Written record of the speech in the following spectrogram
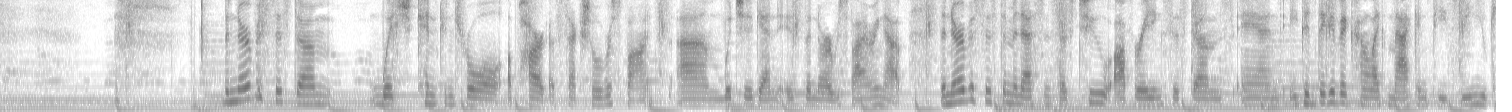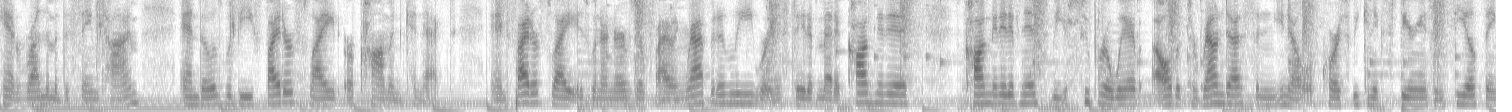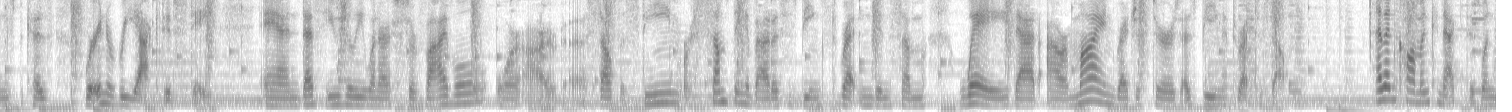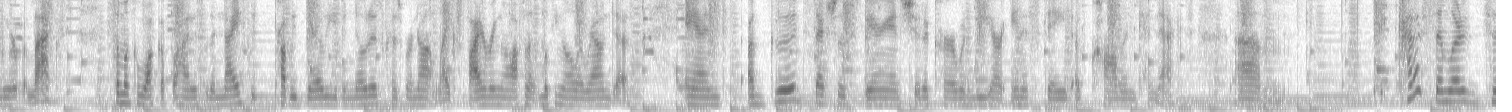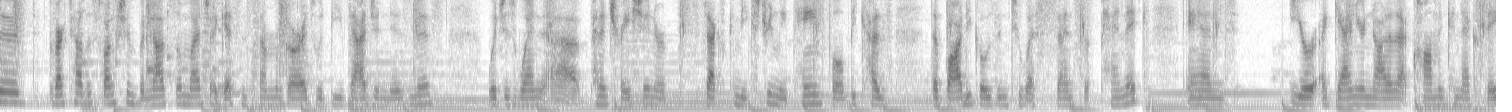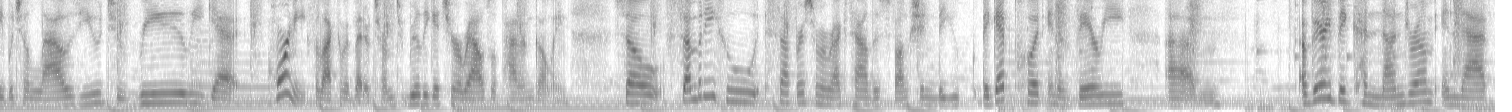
the nervous system which can control a part of sexual response, um, which again is the nerves firing up. The nervous system, in essence, has two operating systems, and you can think of it kind of like Mac and PC. You can't run them at the same time, and those would be fight or flight or calm and connect. And fight or flight is when our nerves are firing rapidly, we're in a state of metacognitives, cognitiveness, we are super aware of all that's around us, and you know, of course, we can experience and feel things because we're in a reactive state. And that's usually when our survival or our uh, self esteem or something about us is being threatened in some way that our mind registers as being a threat to self. And then calm and connect is when we are relaxed. Someone can walk up behind us with a knife. We'd probably barely even notice because we're not like firing off and like looking all around us. And a good sexual experience should occur when we are in a state of calm and connect. Um, kind of similar to erectile dysfunction, but not so much, I guess, in some regards, would be vaginismus, which is when uh, penetration or sex can be extremely painful because the body goes into a sense of panic and you're again you're not in that calm and connect state which allows you to really get horny for lack of a better term to really get your arousal pattern going. So somebody who suffers from erectile dysfunction they they get put in a very um, a very big conundrum in that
